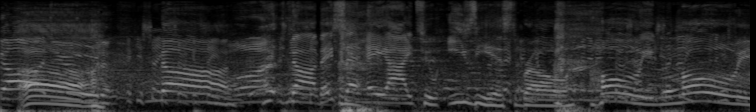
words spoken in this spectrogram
No, dude. If you say Nah. so, concede one. Nah, they set AI to easiest, bro. Holy moly.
